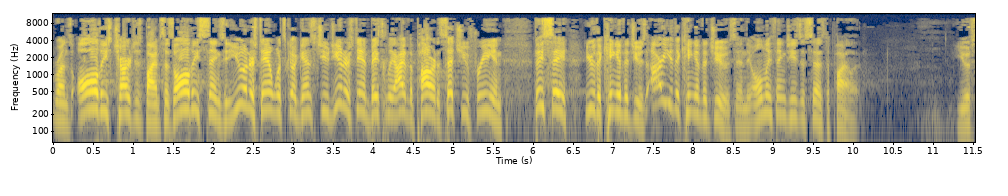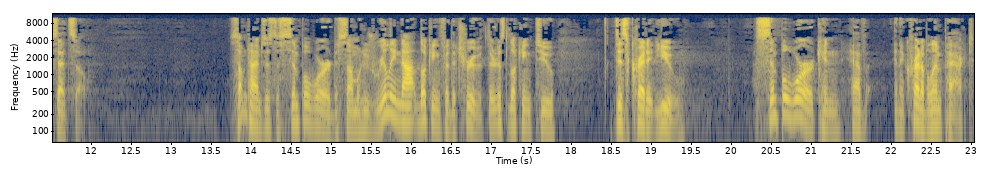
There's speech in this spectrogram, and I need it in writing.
runs all these charges by him, says all these things, and you understand what's against you? Do you understand basically I have the power to set you free? And they say, you're the king of the Jews. Are you the king of the Jews? And the only thing Jesus says to Pilate, you have said so. Sometimes it's a simple word to someone who's really not looking for the truth. They're just looking to discredit you. A simple word can have an incredible impact.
